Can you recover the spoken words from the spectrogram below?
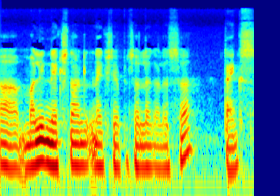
మళ్ళీ నెక్స్ట్ దాంట్లో నెక్స్ట్ ఎపిసోడ్లో కలుస్తా. థ్యాంక్స్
